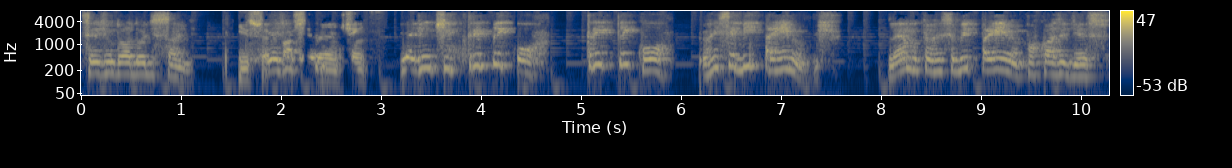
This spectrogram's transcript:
Seja um doador de sangue. Isso é fascinante, gente, hein? E a gente triplicou. Triplicou. Eu recebi prêmio, bicho. Lembro que eu recebi prêmio por causa disso.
